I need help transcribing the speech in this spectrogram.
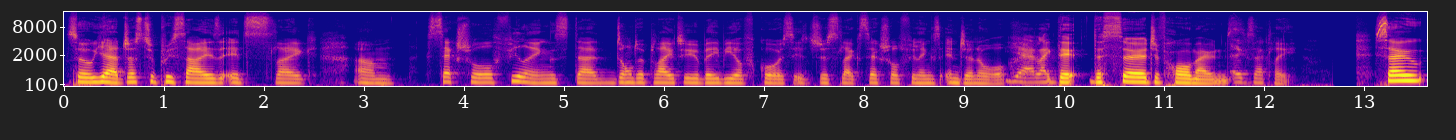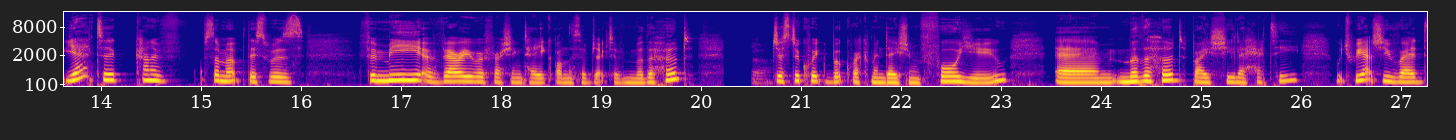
So yeah, just to precise, it's like um, sexual feelings that don't apply to your baby of course it's just like sexual feelings in general Yeah, like the the surge of hormones. exactly So, yeah, to kind of sum up, this was for me a very refreshing take on the subject of motherhood. Yeah. Just a quick book recommendation for you um, Motherhood by Sheila Heti, which we actually read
